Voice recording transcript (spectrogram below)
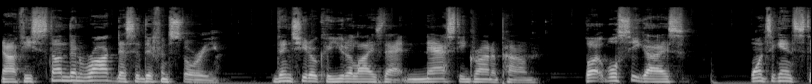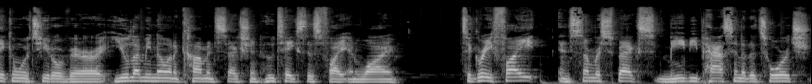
Now, if he's stunned and rocked, that's a different story. Then Chito could utilize that nasty ground and pound. But we'll see, guys. Once again, sticking with Chito Vera, you let me know in the comments section who takes this fight and why. It's a great fight. In some respects, maybe passing of the torch.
